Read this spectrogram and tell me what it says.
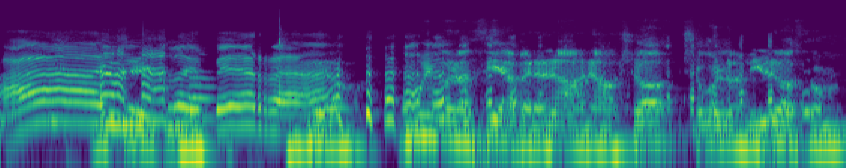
¡Ay, hijo de perra! Muy conocida, pero no, no, yo, yo con los libros son,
